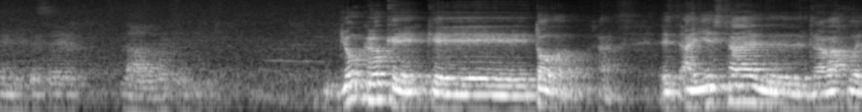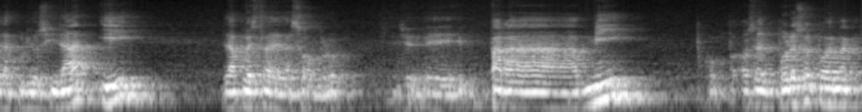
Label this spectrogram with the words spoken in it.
enriquecer la labor científica? Yo creo que, que todo. Ahí está el trabajo de la curiosidad y la puesta del asombro. Eh, para mí, o sea, por eso el poema,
